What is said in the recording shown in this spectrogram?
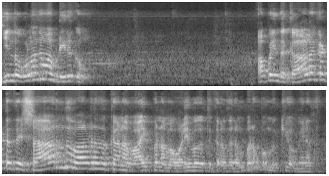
இந்த உலகம் அப்படி இருக்கும். அப்போ இந்த காலகட்டத்தை சார்ந்து வாழ்றதுக்கான வாய்ப்பை நம்ம வழிவகுத்துக்கிறது ரொம்ப ரொம்ப முக்கியம் மீனத்துக்கு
